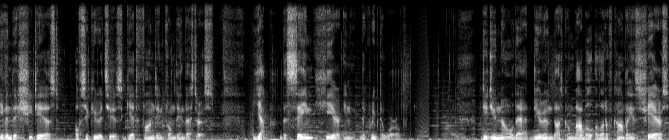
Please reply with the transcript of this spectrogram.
Even the shittiest of securities get funding from the investors. Yep, the same here in the crypto world. Did you know that during dot-com bubble a lot of companies' shares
